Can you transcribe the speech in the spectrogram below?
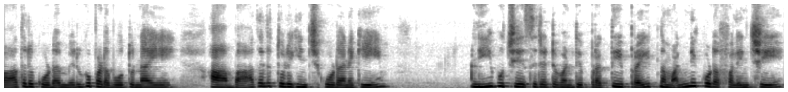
బాధలు కూడా మెరుగుపడబోతున్నాయి. ఆ బాధలు తొలగించుకోవడానికి నీవు చేసేటటువంటి ప్రతి ప్రయత్నం అన్నీ కూడా ఫలించి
